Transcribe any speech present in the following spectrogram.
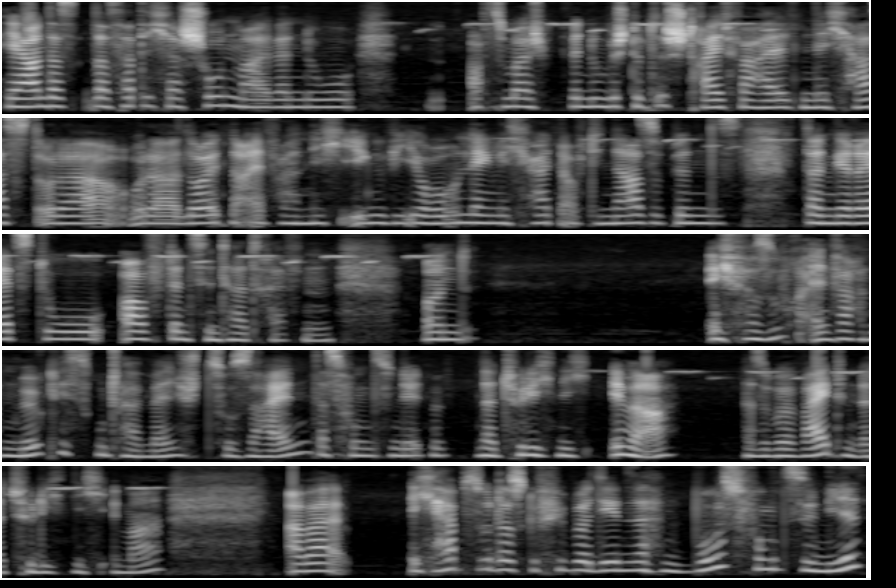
Ja, und das, das hatte ich ja schon mal, wenn du auch zum Beispiel, wenn du ein bestimmtes Streitverhalten nicht hast oder, oder Leuten einfach nicht irgendwie ihre Unlänglichkeiten auf die Nase bindest, dann gerätst du oft ins Hintertreffen. Und ich versuche einfach ein möglichst guter Mensch zu sein. Das funktioniert natürlich nicht immer. Also bei weitem natürlich nicht immer. Aber ich habe so das Gefühl, bei den Sachen, wo es funktioniert,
